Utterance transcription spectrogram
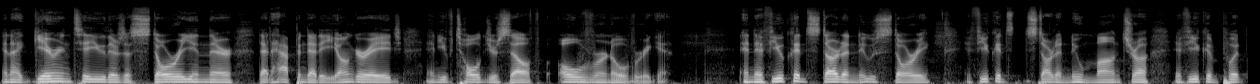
and I guarantee you there's a story in there that happened at a younger age and you've told yourself over and over again. And if you could start a new story, if you could start a new mantra, if you could put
